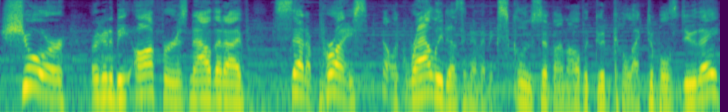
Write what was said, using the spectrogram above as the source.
sure are going to be offers now that I've set a price. Now, look, Rally doesn't have an exclusive on all the good collectibles, do they?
